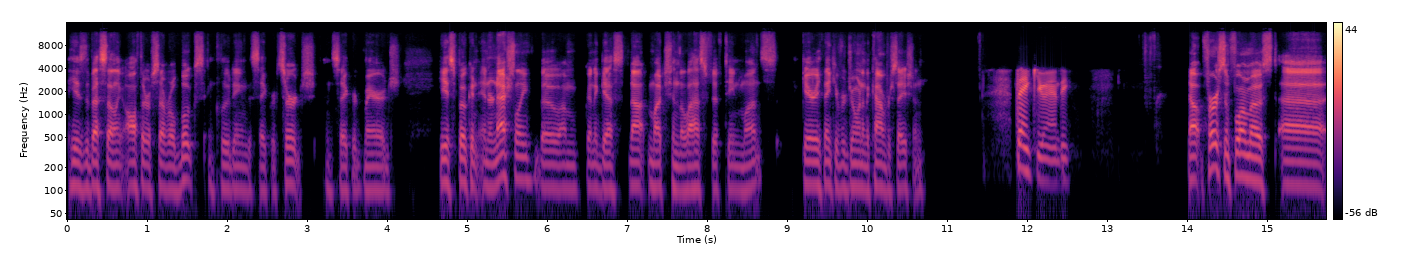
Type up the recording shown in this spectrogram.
He is the best-selling author of several books, including The Sacred Search and Sacred Marriage. He has spoken internationally, though I'm going to guess not much in the last 15 months. Gary, thank you for joining the conversation. Thank you, Andy. Now, first and foremost, uh,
